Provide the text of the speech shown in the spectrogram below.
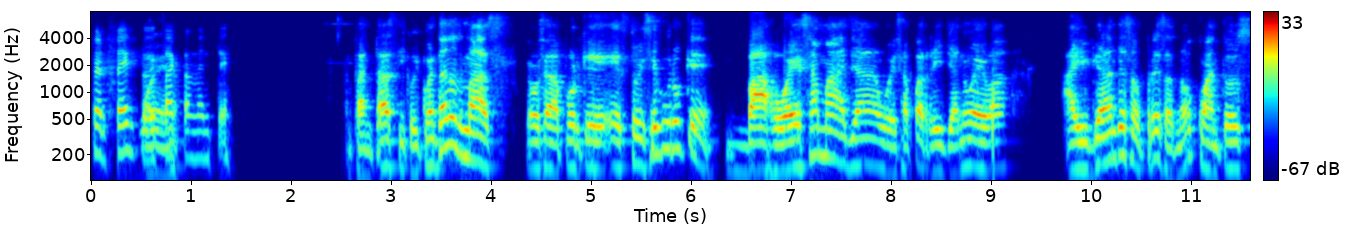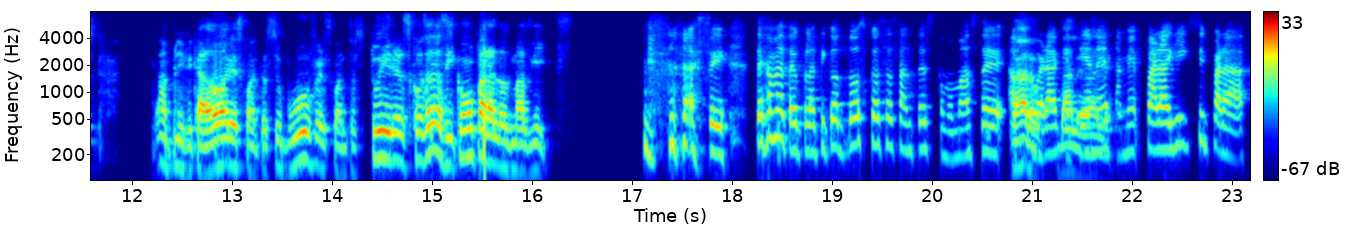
Perfecto, exactamente. Fantástico. Y cuéntanos más, o sea, porque estoy seguro que bajo esa malla o esa parrilla nueva hay grandes sorpresas, ¿no? ¿Cuántos amplificadores, cuántos subwoofers, cuántos tweeters, cosas así como para los más geeks? Sí, déjame te platico dos cosas antes como más de afuera que tiene también para geeks y para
